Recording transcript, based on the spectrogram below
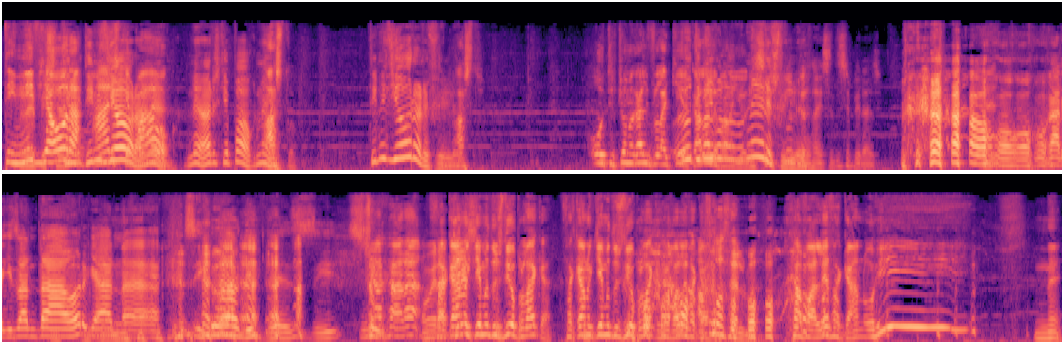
την Ρε, ίδια πιστεύω, ώρα. Την Άρης ίδια και ώρα. Ναι, ΠΑΟΚ. ναι Άρης και Πάοκ. Ναι. Άστο. Την ίδια ώρα, ρε φίλε. Άστο. Ό,τι πιο μεγάλη βλακία. Ό,τι Καλά πιο λέει μεγάλη- Παναγιώτης. Ναι, ρε, Στούντιο φίλε. θα είσαι, τι σε πειράζει. Άρχισαν τα όργανα. Συγγνώμη, θέση σου. Μια χαρά. Ο Θα Ηρακλής- κάνω και με τους δύο πλάκα. Θα κάνω και με τους δύο πλάκα. Χαβαλέ θα Αυτό κάνω. θέλουμε. Χαβαλέ θα κάνω. Οχι. Ναι.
